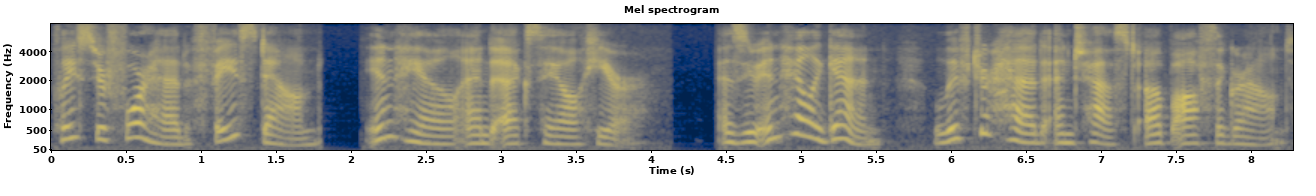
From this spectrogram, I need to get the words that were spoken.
place your forehead face down, inhale and exhale here. As you inhale again, lift your head and chest up off the ground.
